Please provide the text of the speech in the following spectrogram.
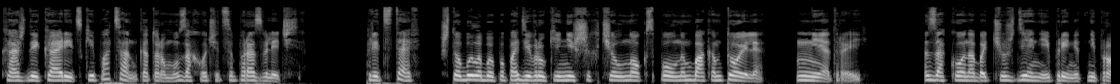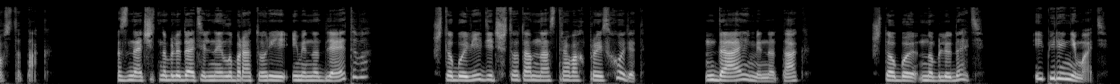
каждый каоритский пацан, которому захочется поразвлечься. Представь, что было бы, попади в руки низших челнок с полным баком Тойля. Нет, Рэй. Закон об отчуждении принят не просто так. Значит, наблюдательные лаборатории именно для этого? Чтобы видеть, что там на островах происходит? Да, именно так. Чтобы наблюдать и перенимать.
